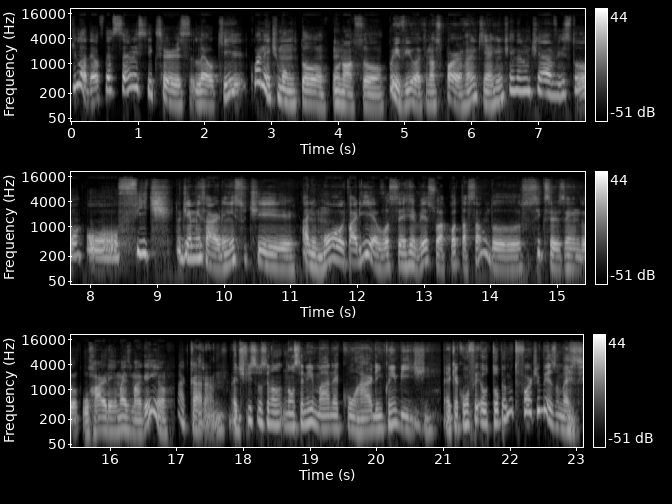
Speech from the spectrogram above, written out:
Philadelphia 76ers, Léo, que quando a gente montou o nosso preview aqui, nosso Power Ranking, a gente ainda não tinha visto o fit do James Harden. Isso te animou? Faria você rever sua cotação dos Sixers vendo o Harden mais magrinho? Ah, cara, é difícil você não, não se animar, né, com o Harden e com o Embiid. É que a o topo é muito forte mesmo, mas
